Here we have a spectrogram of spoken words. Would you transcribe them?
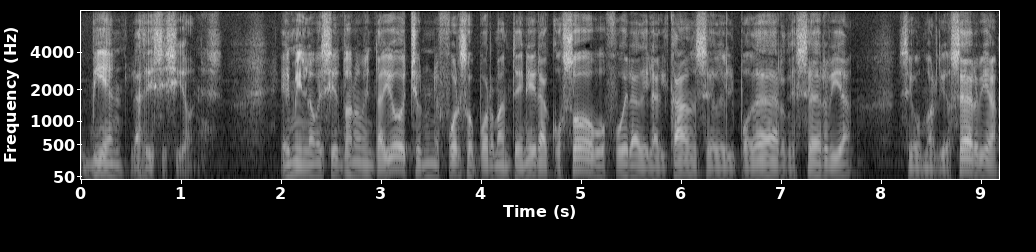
bien las decisiones. En 1998, en un esfuerzo por mantener a Kosovo fuera del alcance del poder de Serbia, se bombardeó Serbia.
